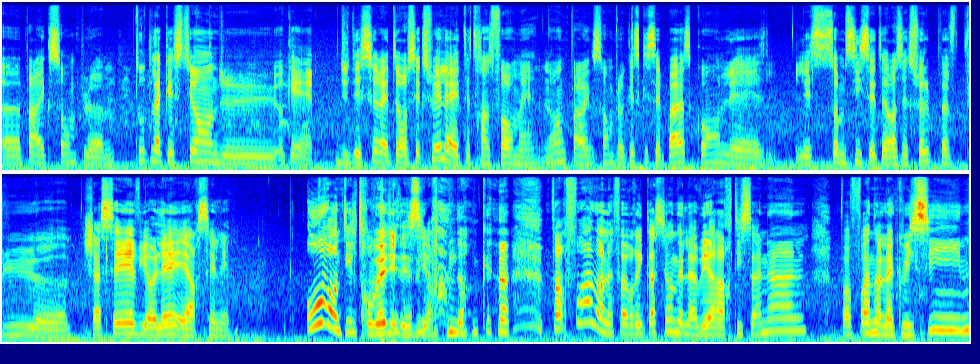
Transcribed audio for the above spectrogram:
euh, par exemple, toute la question du, ok, du désir hétérosexuel a été transformée. Donc, par exemple, qu'est-ce qui se passe quand les, les hommes cis hétérosexuels peuvent plus euh, chasser, violer et harceler? Où vont-ils trouver du désir Donc, euh, parfois dans la fabrication de la bière artisanale, parfois dans la cuisine.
